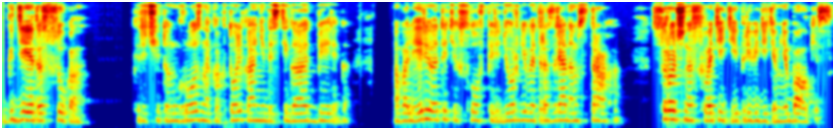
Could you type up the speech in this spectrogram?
«Где эта сука?» — кричит он грозно, как только они достигают берега. А Валерию от этих слов передергивает разрядом страха. «Срочно схватите и приведите мне Балкис!»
